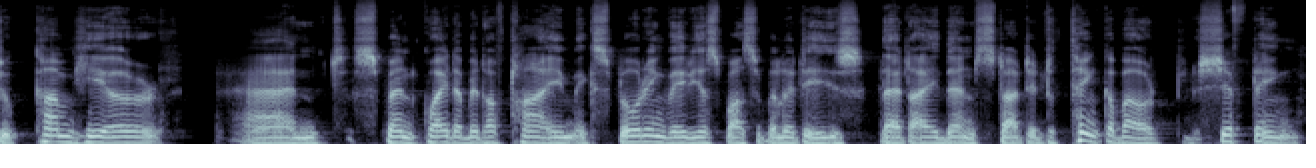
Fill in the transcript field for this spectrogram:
to come here and spent quite a bit of time exploring various possibilities that I then started to think about shifting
